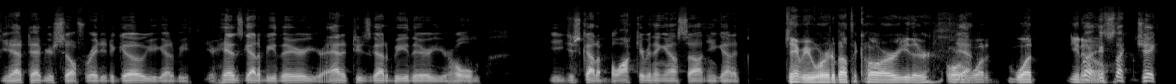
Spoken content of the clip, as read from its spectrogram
You have to have yourself ready to go. You got to be your head's got to be there. Your attitude's got to be there. Your whole you just got to block everything else out, and you got to Can't be worried about the car either, or Yeah. what what you know. Well, it's like Jake.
